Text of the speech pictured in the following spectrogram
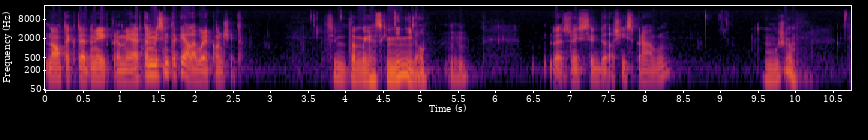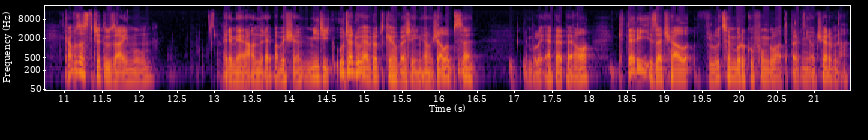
No, tak to je ten jejich premiér. Ten myslím taky ale bude končit. Si to tam hezky mění, no. Vezmeš si další zprávu. Můžu. Kauza střetu zájmu premiéra Andreje Babiše míří k úřadu Evropského veřejného žalobce, neboli EPPO, který začal v Lucemburku fungovat 1. června.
